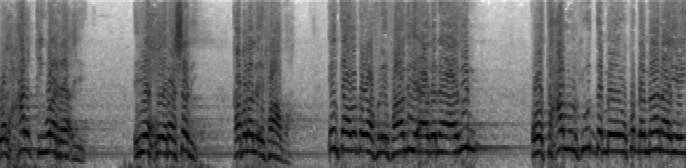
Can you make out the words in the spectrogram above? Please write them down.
wاlxalqi waa raaciyey iyo xiirashadii qabla اlifaada intaada dawaafulifaadihii aadan aadin oo taxalulkii u dambeeyey uu ku dhammaanayey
